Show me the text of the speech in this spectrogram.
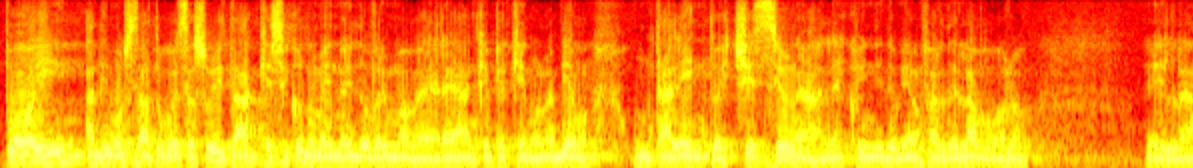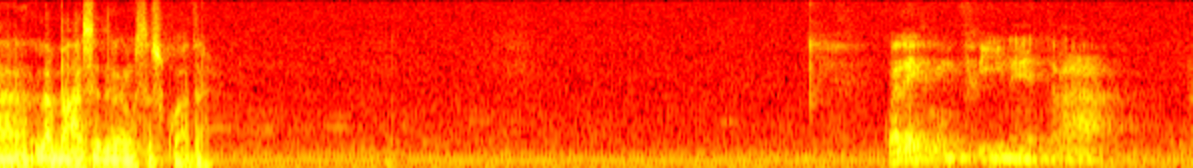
poi ha dimostrato questa solidità che secondo me noi dovremmo avere, anche perché non abbiamo un talento eccezionale, quindi dobbiamo fare del lavoro e la, la base della nostra squadra. Qual è il confine tra uh,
